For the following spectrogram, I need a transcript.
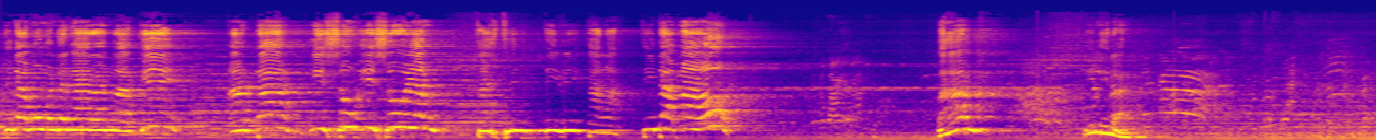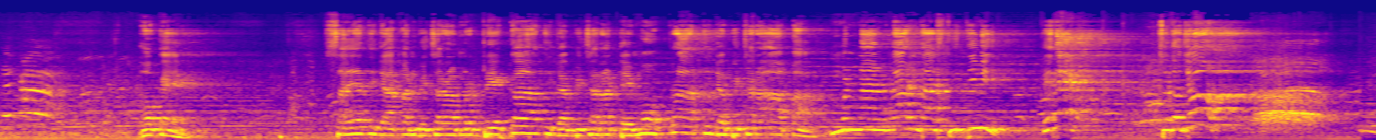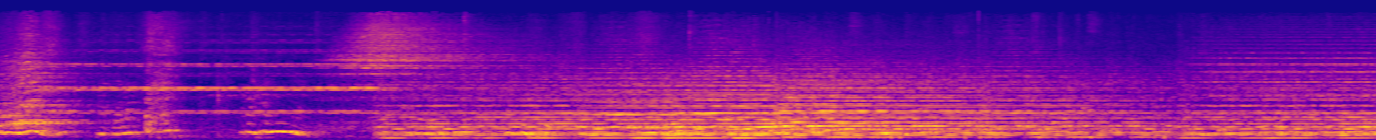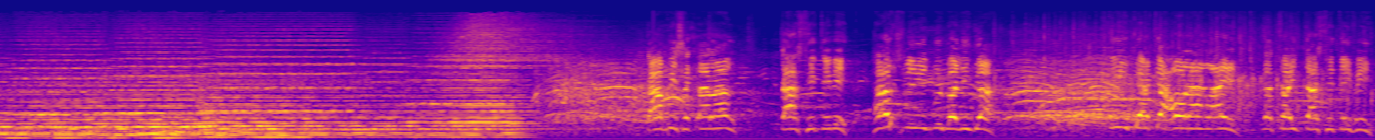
Tidak mau mendengarkan lagi inilah. Oke. Saya tidak akan bicara merdeka tidak bicara demokrat tidak bicara apa. Menangkan Tasdi TV titik setuju. Tapi sekarang Tasfi TV harus milik Purbalingga. Tidak ada orang lain kecuali Tasfi TV.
